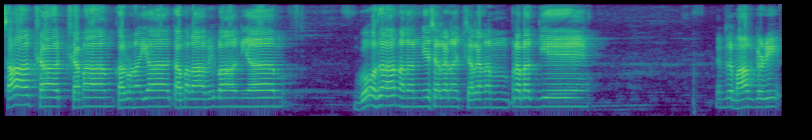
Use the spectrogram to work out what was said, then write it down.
साक्षात् क्षमां करुणया कमलामिवान्यां கோதாமனன்யசரணம் பிரபத்யே என்று மார்கழி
